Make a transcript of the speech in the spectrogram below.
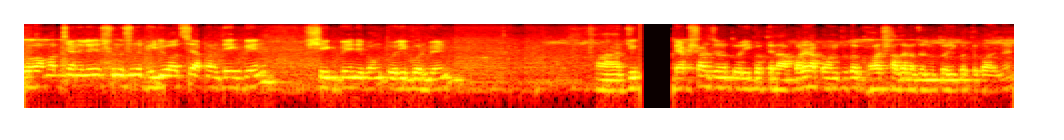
তো আমার চ্যানেলে সুন্দর সুন্দর ভিডিও আছে, আপনারা দেখবেন, শিখবেন এবং তৈরি করবেন। যদি ব্যবসার জন্য তৈরি করতে না পারেন আপনি অন্তত ঘর সাজানোর জন্য তৈরি করতে পারবেন।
